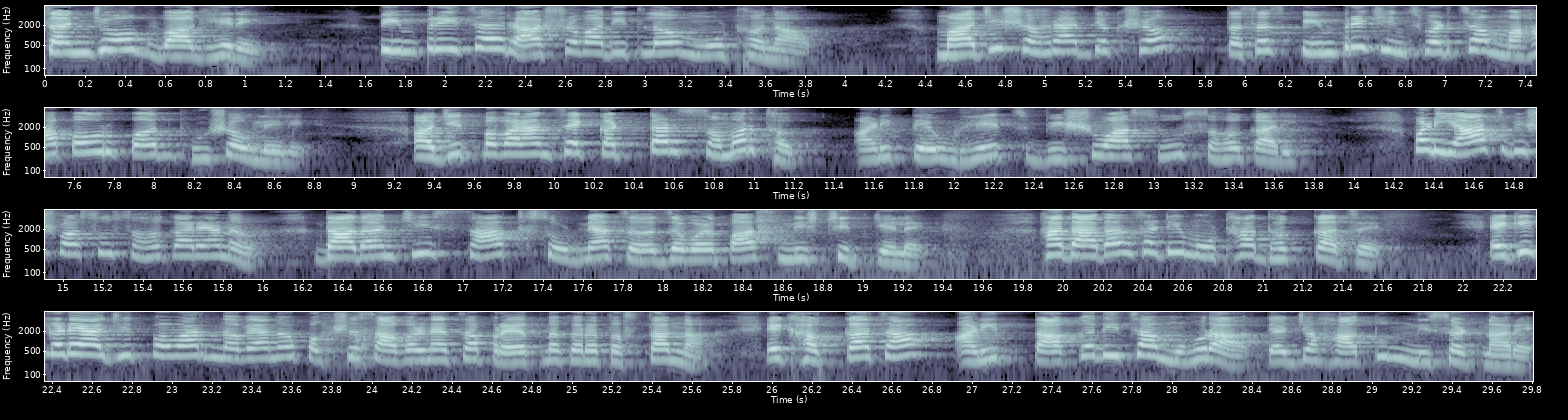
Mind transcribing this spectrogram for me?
संजोग वाघेरे पिंपरीचं राष्ट्रवादीतलं मोठं नाव. माजी शहराध्यक्ष तसंच पिंपरी चिंचवडचं महापौर पद भूषवलेले. अजित पवारांचे कट्टर समर्थक आणि तेवढेच विश्वासू सहकारी. पण याच विश्वासू सहकार्यानं दादांची साथ सोडण्याचं जवळपास निश्चित केलंय. हा दादांसाठी मोठा धक्काच आहे. एकीकडे अजित पवार नव्यानं पक्ष सावरण्याचा प्रयत्न करत असताना एक हक्काचा आणि ताकदीचा मोहरा त्यांच्या हातून निसटणार आहे.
